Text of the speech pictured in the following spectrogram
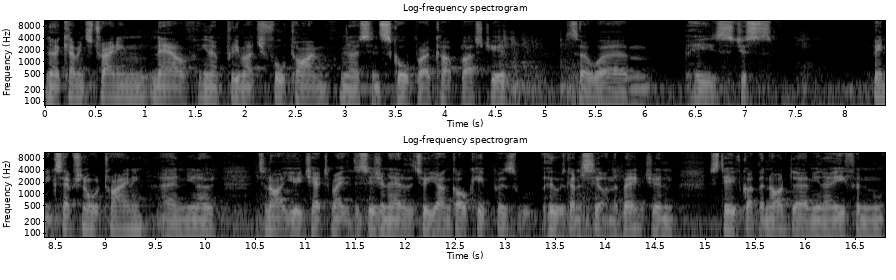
you know coming to training now, you know, pretty much full time. You know, since school broke up last year, so um, he's just been exceptional at training. And you know, tonight Huge had to make the decision out of the two young goalkeepers who was going to sit on the bench, and Steve got the nod. Um, you know, Ethan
